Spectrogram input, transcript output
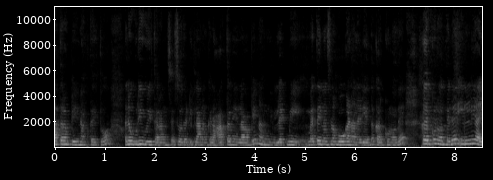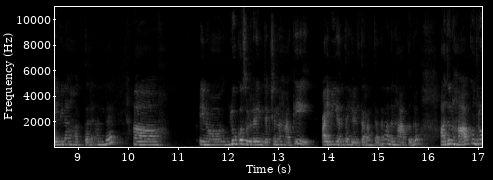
ಆ ಥರ ಪೇಯ್ನ್ ಆಗ್ತಾಯಿತ್ತು ಅಂದರೆ ಉರಿ ಉರಿ ಥರ ಅನ್ಸೆ ಸೊ ದಟ್ ಇಲ್ಲ ನನ್ನ ಕೈಲಿ ಆಗ್ತಾನೆ ಇಲ್ಲ ಅಬ್ಬಿ ನಂಗೆ ಲೆಟ್ ಮೀ ಮತ್ತೆ ಇನ್ನೊಂದ್ಸಲ ಹೋಗೋಣ ನಡಿ ಅಂತ ಕರ್ಕೊಂಡು ಹೋದೆ. ಕರ್ಕೊಂಡು ಹೋದ್ಮೇಲೆ ಇಲ್ಲಿ ಐವಿನ ವಿನ ಹಾಕ್ತಾರೆ. ಅಂದರೆ ಏನು ಗ್ಲೂಕೋಸ್ ಒಳಗಡೆ ಇಂಜೆಕ್ಷನ್ ಹಾಕಿ ಐ ವಿ ಅಂತ ಹೇಳ್ತಾರಂತ ಅದನ್ನು ಅದನ್ನು ಹಾಕಿದ್ರು. ಅದನ್ನು ಹಾಕಿದ್ರು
